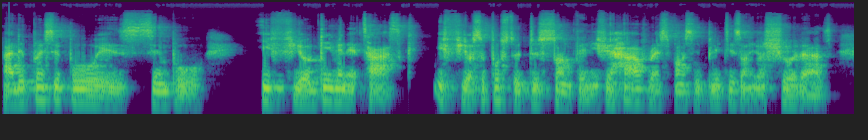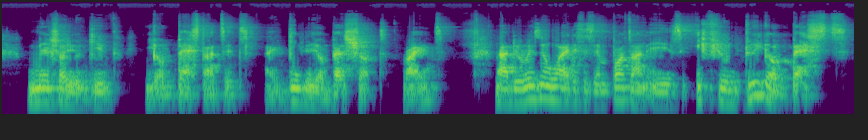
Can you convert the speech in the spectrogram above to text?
And the principle is simple. If you're given a task, if you're supposed to do something, if you have responsibilities on your shoulders, make sure you give your best at it. Like give it your best shot, right? Now, the reason why this is important is if you do your best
